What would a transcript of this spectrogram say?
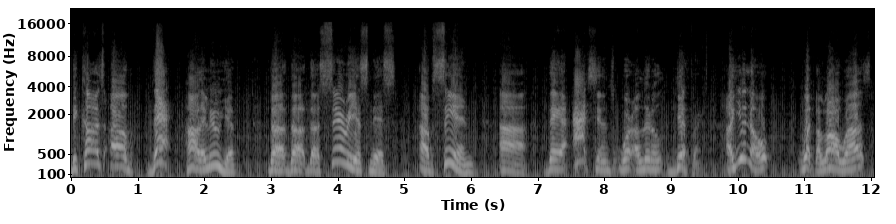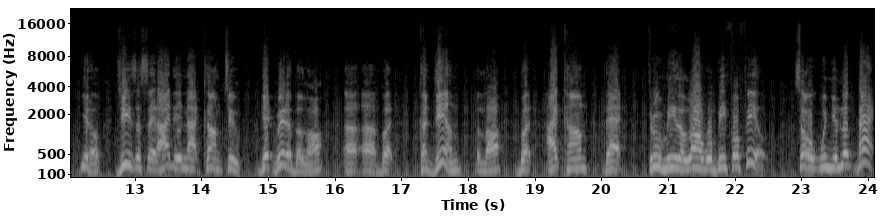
Because of that hallelujah the the the seriousness of sin uh, their actions were a little different. Uh, you know what the law was you know Jesus said I did not come to get rid of the law uh, uh, but condemn the law but I come that through me the law will be fulfilled so when you look back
